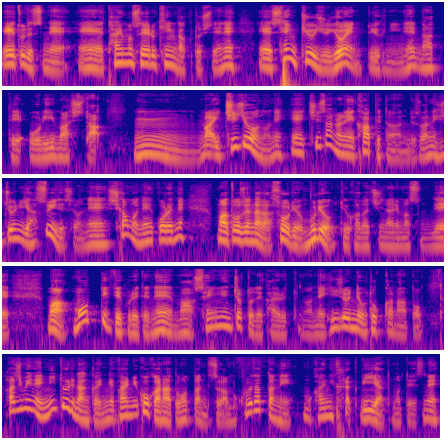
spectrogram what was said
えっ、ー、とですね、えー、タイムセール金額としてね、えー、1094円というふうに、ね、なっておりました。うん。まあ、1畳のね、え小さなね、カーペットなんですがね、非常に安いですよね。しかもね、これね、まあ当然ながら送料無料という形になりますんで、まあ、持ってきてくれてね、まあ1000円ちょっとで買えるっていうのはね、非常にお得かなと。はじめね、ニトリなんかにね、買いに行こうかなと思ったんですが、もうこれだったらね、もう買いに行かなくていいやと思ってですね、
